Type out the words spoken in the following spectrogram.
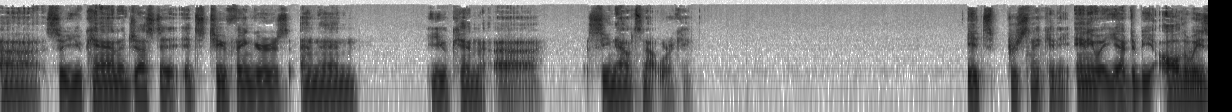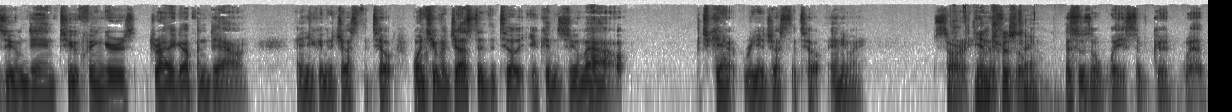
Uh, so you can adjust it. It's two fingers, and then you can uh, see now it's not working it's persnickety. Anyway, you have to be all the way zoomed in, two fingers, drag up and down, and you can adjust the tilt. Once you've adjusted the tilt, you can zoom out, but you can't readjust the tilt. Anyway, sorry. Interesting. This was a, this was a waste of good web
